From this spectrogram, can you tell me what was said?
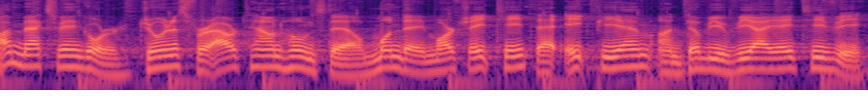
I'm Max Van Gorder. Join us for Our Town Honesdale, Monday, March 18th at 8 p.m. on WVIA TV.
